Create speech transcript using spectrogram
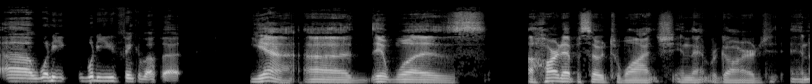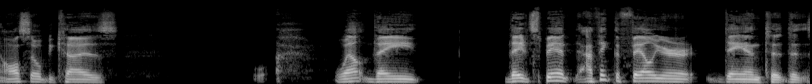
uh, what do you what do you think about that? Yeah, uh, it was a hard episode to watch in that regard, and also because well, they they'd spent. I think the failure, Dan, to, to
